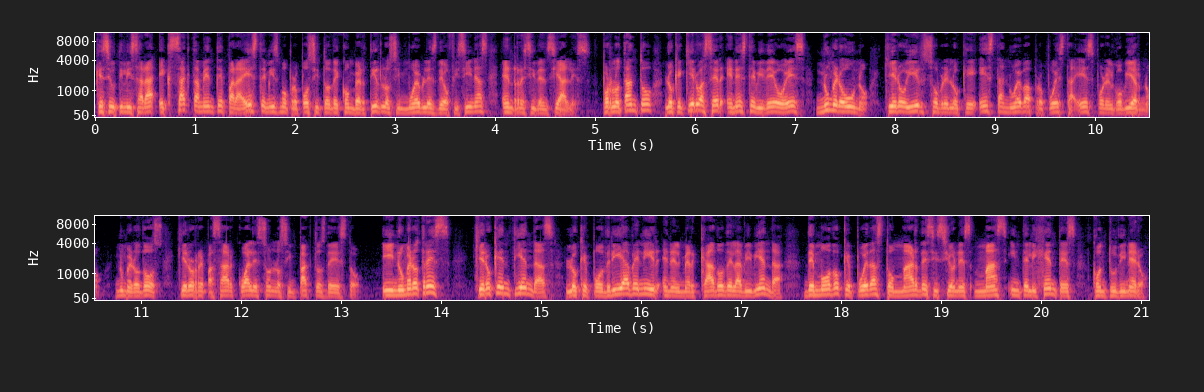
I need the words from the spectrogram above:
que se utilizará exactamente para este mismo propósito de convertir los inmuebles de oficinas en residenciales. Por lo tanto, lo que quiero hacer en este video es, número uno, quiero ir sobre lo que esta nueva propuesta es por el gobierno. Número dos, quiero repasar cuáles son los impactos de esto. Y número tres, quiero que entiendas lo que podría venir en el mercado de la vivienda, de modo que puedas tomar decisiones más inteligentes con tu dinero.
